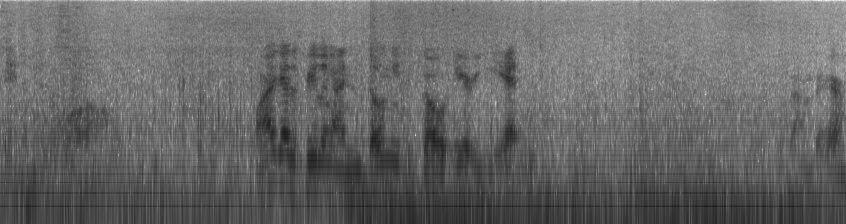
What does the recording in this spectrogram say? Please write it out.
Pin him to the wall. I get the feeling I don't need to go here yet. Down there.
